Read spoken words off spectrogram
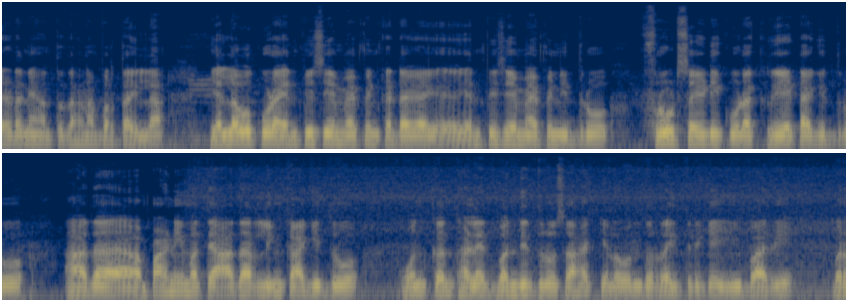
ಎರಡನೇ ಹಂತದ ಹಣ ಬರ್ತಾ ಇಲ್ಲ. ಎಲ್ಲವೂ ಕೂಡ ಎನ್ ಪಿ ಸಿ ಎಂ ಆ್ಯಪಿನ ಕಡ್ಡಾಯ ಎನ್ ಪಿ ಸಿ ಎಂ ಆ್ಯಪಿನ ಇದ್ದರೂ ಫ್ರೂಟ್ಸ್ ಐ ಡಿ ಕೂಡ ಕ್ರಿಯೇಟ್ ಆಗಿದ್ದರು ಆದ ಪಹಣಿ ಮತ್ತು ಆಧಾರ್ ಲಿಂಕ್ ಆಗಿದ್ದರು ಒಂದು ಕಂತು ಹಳೇದು ಬಂದಿದ್ದರೂ ಸಹ ಕೆಲವೊಂದು ರೈತರಿಗೆ ಈ ಬಾರಿ ಬರ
